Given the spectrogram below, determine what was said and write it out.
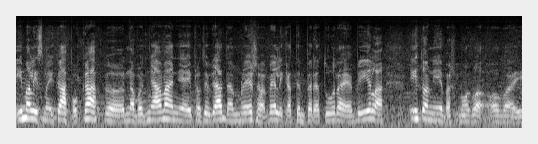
Imali smo i kap po kap, e, navodnjavanje i protivgradna mreža, velika temperatura je bila i to nije baš moglo. Ovaj,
